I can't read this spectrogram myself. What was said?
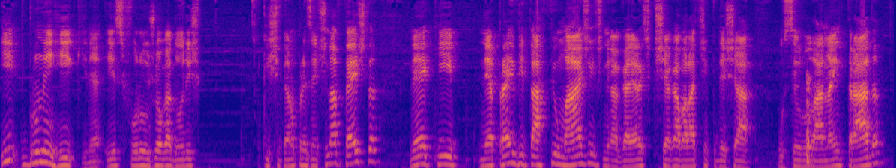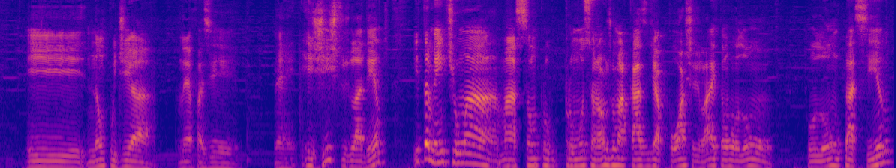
e Bruno Henrique, né? Esses foram os jogadores que estiveram presentes na festa, né, que né, para evitar filmagens, né, a galera que chegava lá tinha que deixar o celular na entrada e não podia né, fazer né, registros lá dentro. E também tinha uma, uma ação pro, promocional de uma casa de apostas lá, então rolou um, rolou um cassino.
